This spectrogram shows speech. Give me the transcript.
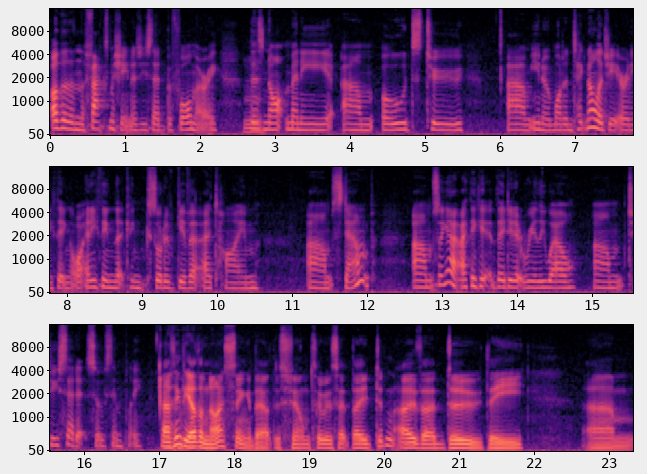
other than the fax machine, as you said before, Murray. There's not many um, odes to um, you know, modern technology or anything, or anything that can sort of give it a time um, stamp. Um, so yeah, I think it, they did it really well um, to set it so simply. I think the other nice thing about this film too is that they didn't overdo the, um,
